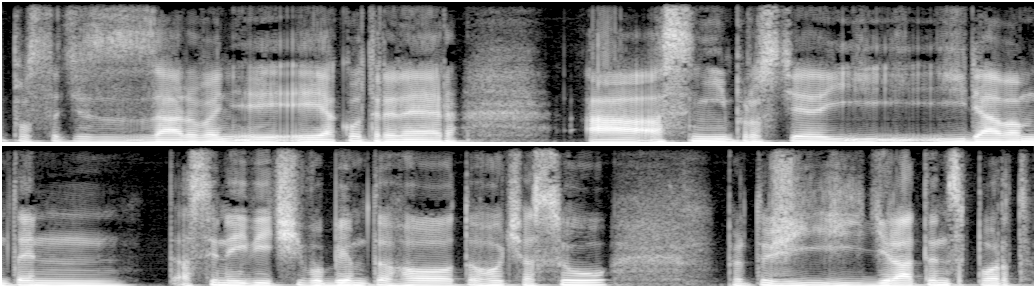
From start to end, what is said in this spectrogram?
v podstatě zároveň i, i jako trenér a, a s ní prostě jí, jí dávám ten asi největší objem toho, toho času, protože jí dělá ten sport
